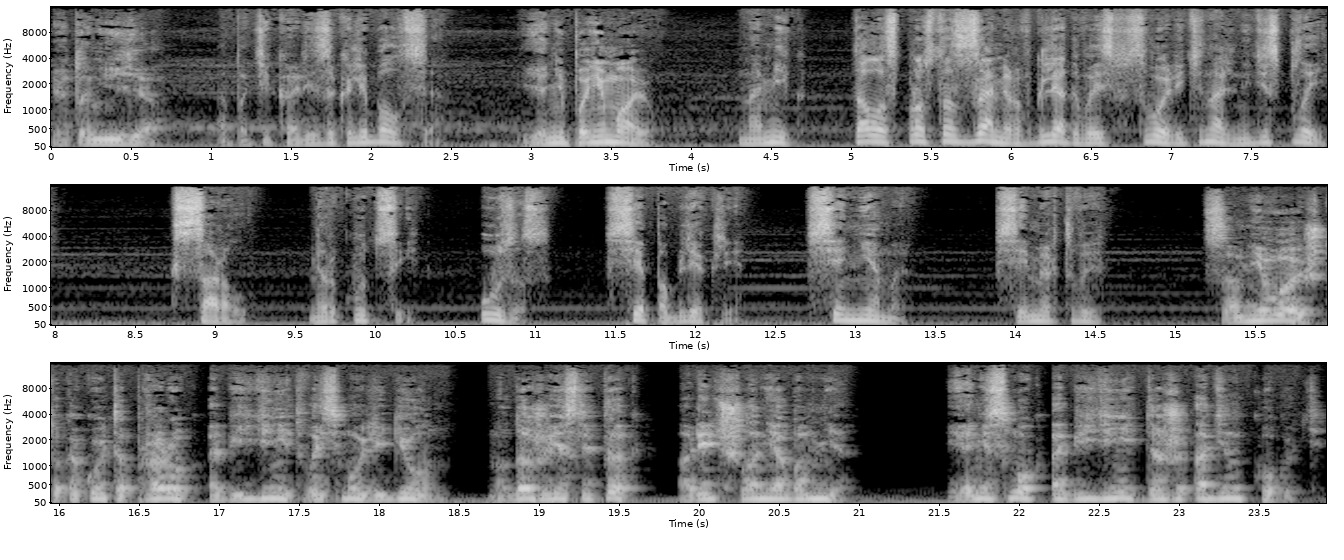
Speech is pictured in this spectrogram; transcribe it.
«Это не я. Апотекарий заколебался. «Я не понимаю». На миг Талос просто замер, вглядываясь в свой ретинальный дисплей. Ксарл, Меркуций, Узас — все поблекли, все немы, все мертвы. Сомневаюсь, что какой-то пророк объединит восьмой легион, но даже если так, а речь шла не обо мне. Я не смог объединить даже один коготь.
